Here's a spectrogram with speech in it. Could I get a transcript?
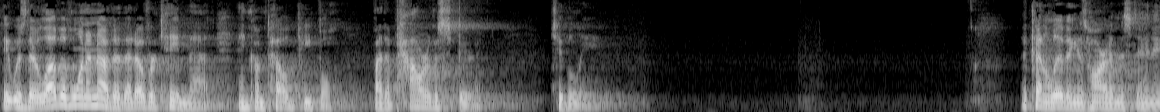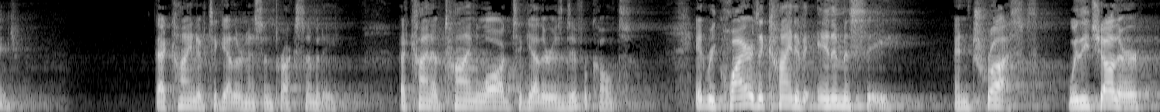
It was their love of one another that overcame that and compelled people by the power of the Spirit to believe. That kind of living is hard in this day and age. That kind of togetherness and proximity, that kind of time logged together is difficult. It requires a kind of intimacy and trust with each other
